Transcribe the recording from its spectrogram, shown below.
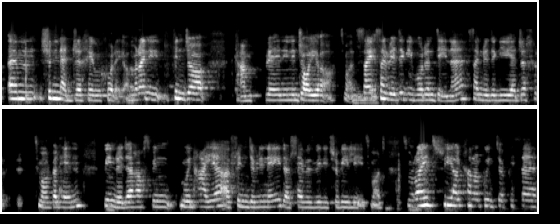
um, sy'n i'n edrych i'w chwaraeo. Mae rhaid ni ffindio camp ble ni'n enjoyo. Mm. Sa'n sa redig i fod yn denau, sa'n redig i edrych mod, fel hyn. Fi'n mm. redig os fi'n mwynhau e a ffrindiau fi wedi wneud a'r llefydd fi wedi trefili. So mae'n rhaid trial canolbwyntio pethau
